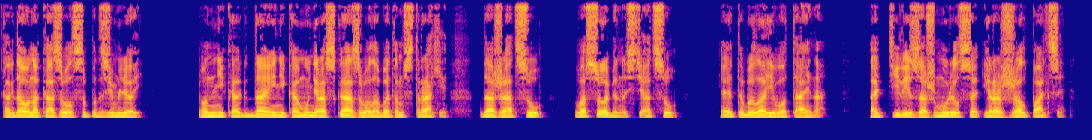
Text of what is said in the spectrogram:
когда он оказывался под землей. Он никогда и никому не рассказывал об этом страхе, даже отцу, в особенности отцу. Это была его тайна. Аттилий зажмурился и разжал пальцы —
